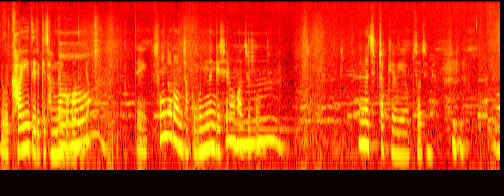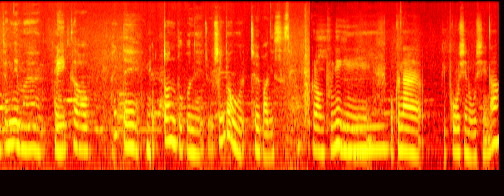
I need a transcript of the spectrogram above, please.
이거 가이드 이렇게 잡는 아. 거거든요. 근데 손으로 하면 자꾸 묻는 게 싫어가지고 음. 맨날 집착해요. 얘 없어지면. 원장님은 네. 메이크업 할 때 네. 어떤 부분에 좀 신경을 제일 많이 쓰세요? 그런 분위기 음. 뭐 그날 입고 오신 옷이나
